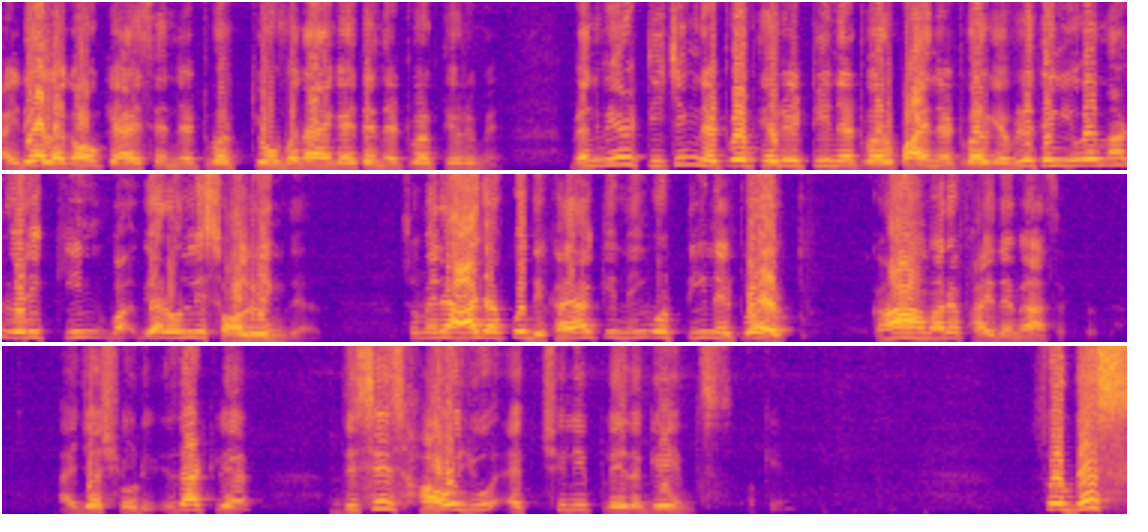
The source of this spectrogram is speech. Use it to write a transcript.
आइडिया लगाओ कि ऐसे नेटवर्क क्यों बनाए गए थे नेटवर्क थ्योरी में when we are teaching network theory T network pi network everything you are not very keen we are only solving there so मैंने आज आपको दिखाया कि नहीं वो T network कहाँ हमारे फायदे में आ सकता था I just showed you is that clear this is how you actually play the games okay so this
